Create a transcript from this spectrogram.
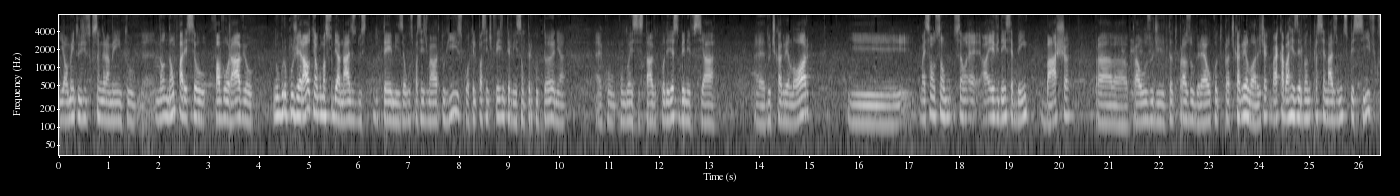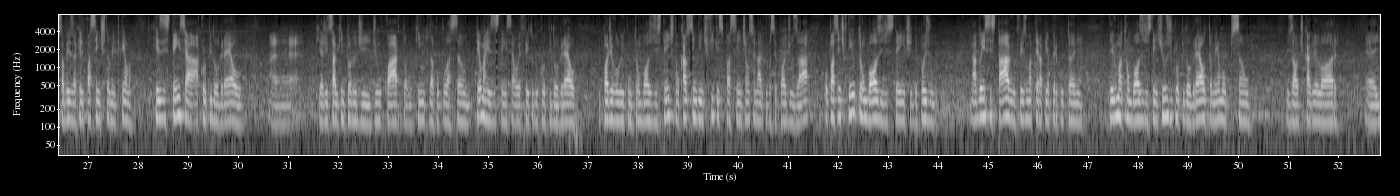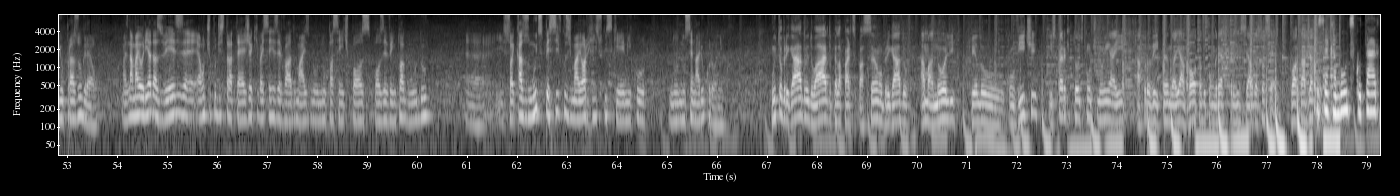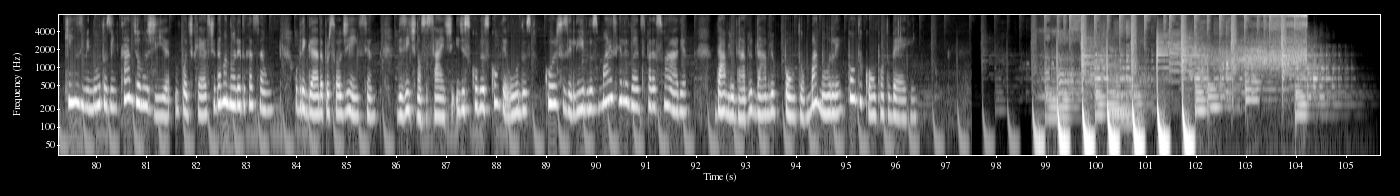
e aumento de risco de sangramento eh, não, não pareceu favorável no grupo geral, tem algumas subanálises do, do TEMES, alguns pacientes de maior alto risco, aquele paciente que fez intervenção percutânea é, com, com doença estável, que poderia se beneficiar é, do ticagrelor. E, mas são, são, são, é, a evidência é bem baixa para uso de tanto para azugrel quanto para ticagrelor. A gente vai acabar reservando para cenários muito específicos, talvez aquele paciente também que tem uma resistência a clopidogrel, é, que a gente sabe que em torno de, de um quarto a um quinto da população tem uma resistência ao efeito do clopidogrel e pode evoluir com trombose distente. Então, caso se identifique esse paciente, é um cenário que você pode usar. O paciente que tem trombose distente depois de na doença estável, que fez uma terapia percutânea, teve uma trombose distente, uso de clopidogrel também é uma opção usar o ticagrelor é, e o prasugrel. Mas na maioria das vezes é, é, um tipo de estratégia que vai ser reservado mais no, no paciente pós, pós-evento agudo é, e só em casos muito específicos de maior risco isquêmico no, no cenário crônico. Muito obrigado, Eduardo, pela participação. Obrigado a Manoli pelo convite. Espero que todos continuem aí aproveitando aí a volta do Congresso Presencial da Sociedade. Boa tarde a todos. Você acabou de escutar 15 minutos em Cardiologia, um podcast da Manoli Educação. Obrigada por sua audiência. Visite nosso site e descubra os conteúdos, cursos e livros mais relevantes para a sua área. www.manole.com.br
